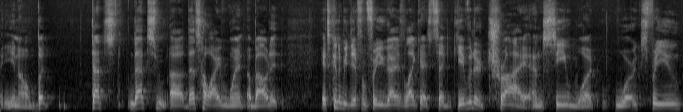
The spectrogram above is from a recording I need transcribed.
you know, but that's that's uh, that's how I went about it. It's going to be different for you guys. Like I said, give it a try and see what works for you,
